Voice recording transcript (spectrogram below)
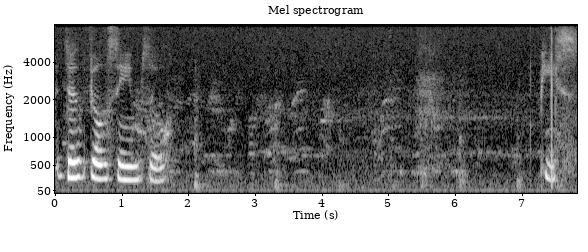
It doesn't feel the same, so. Peace.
